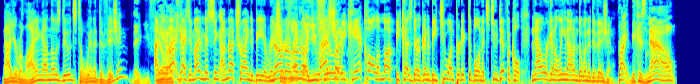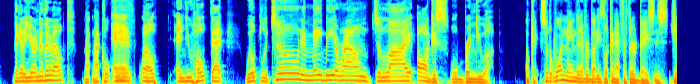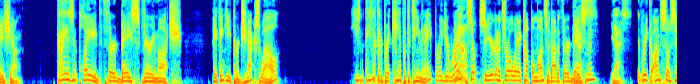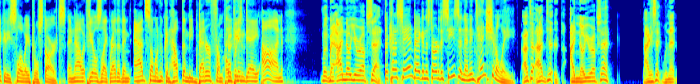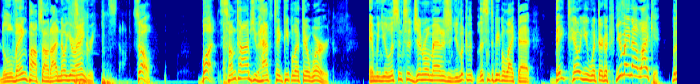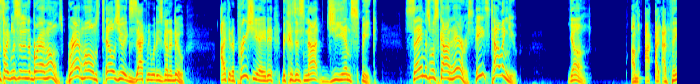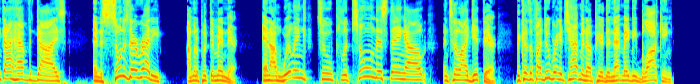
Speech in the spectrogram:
Now you're relying on those dudes to win a division. I mean, like... am I, guys, am I missing? I'm not trying to be a Richard. No, no, no, like, no. Like you last year like... we can't call them up because they're going to be too unpredictable and it's too difficult. Now we're going to lean on them to win a division, right? Because now they got a year under their belt. Not not Colt. And Keith. well, and you hope that We'll platoon and maybe around July, August, we'll bring you up. Okay, so the one name that everybody's looking at for third base is Jace Jung. Guy hasn't played third base very much. They think he projects well. He's he's not going to break camp with the team in April. You're right. No. So so you're going to throw away a couple months without a third baseman? Yes. yes. Rico, I'm so sick of these slow April starts. And now it feels like rather than add someone who can help them be better from opening day on, Look, man, I know you're upset. They're kind of sandbagging the start of the season then intentionally. I, t- I, t- I know you're upset. Like I said, when that little vein pops out, I know you're angry. Stop. So, but sometimes you have to take people at their word. And when you listen to general managers, you look at, listen to people like that, they tell you what they're going You may not like it, but it's like listening to Brad Holmes. Brad Holmes tells you exactly what he's going to do. I could appreciate it because it's not GM speak. Same as with Scott Harris. He's telling you, young, I'm, I, I think I have the guys, and as soon as they're ready, I'm going to put them in there. And I'm willing to platoon this thing out until I get there. Because if I do bring a Chapman up here, then that may be blocking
